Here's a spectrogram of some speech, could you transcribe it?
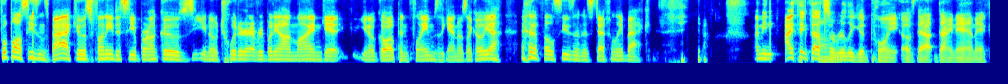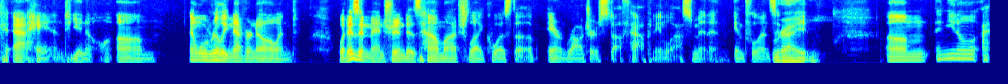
football season's back. It was funny to see broncos you know twitter everybody online get you know go up in flames again. I was like oh yeah nfl season is definitely back. Yeah. i mean i think that's um, a really good point of that dynamic at hand you know um and we'll really never know. And what isn't mentioned is how much like was the Aaron Rodgers stuff happening last minute influencing right. Um, and you know, I,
